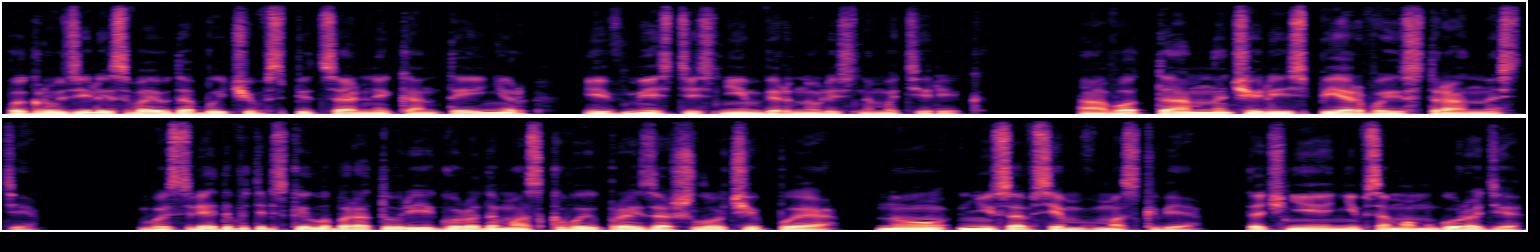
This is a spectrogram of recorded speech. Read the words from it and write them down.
погрузили свою добычу в специальный контейнер и вместе с ним вернулись на материк. А вот там начались первые странности. В исследовательской лаборатории города Москвы произошло ЧП. Ну, не совсем в Москве. Точнее, не в самом городе,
